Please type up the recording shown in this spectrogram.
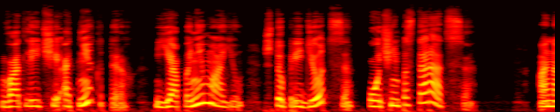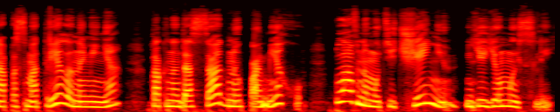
В отличие от некоторых, я понимаю, что придется очень постараться. Она посмотрела на меня, как на досадную помеху плавному течению ее мыслей.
